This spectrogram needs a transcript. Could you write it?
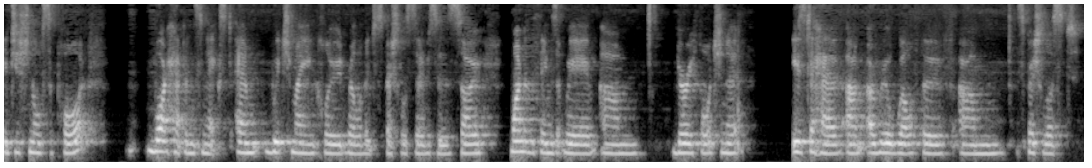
additional support, what happens next, and which may include relevant specialist services. So, one of the things that we're um, very fortunate is to have um, a real wealth of um, specialist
